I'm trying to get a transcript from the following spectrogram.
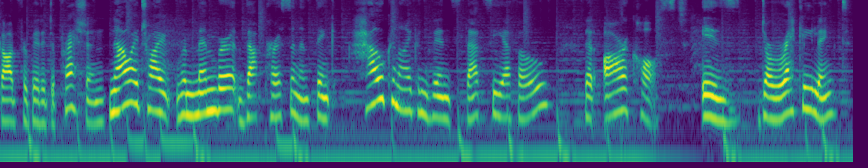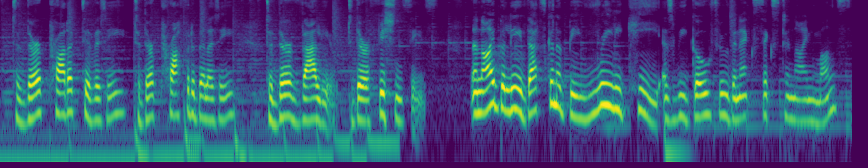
God forbid a depression, now I try remember that person and think, how can I convince that CFO that our cost is directly linked to their productivity, to their profitability, to their value, to their efficiencies. And I believe that's going to be really key as we go through the next six to nine months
